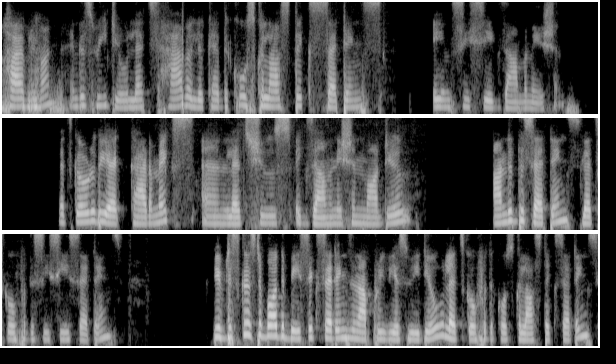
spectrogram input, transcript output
Hi everyone, in this video let's have a look at the co-scholastic settings in CCE examination. Let's go to the academics and let's choose examination module. Under the settings, let's go for the CCE settings. We've discussed about the basic settings in our previous video. Let's go for the co-scholastic settings.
